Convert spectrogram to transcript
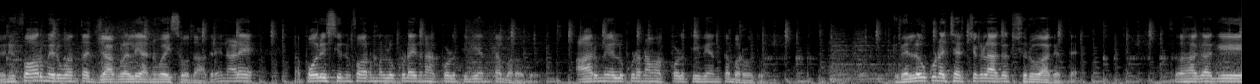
ಯೂನಿಫಾರ್ಮ್ ಇರುವಂಥ ಜಾಗಗಳಲ್ಲಿ ಅನ್ವಯಿಸೋದಾದರೆ ನಾಳೆ ಪೊಲೀಸ್ ಯೂನಿಫಾರ್ಮಲ್ಲೂ ಕೂಡ ಇದನ್ನು ಹಾಕ್ಕೊಳ್ತೀವಿ ಅಂತ ಬರೋದು. ಆರ್ಮಿಯಲ್ಲೂ ಕೂಡ ನಾವು ಹಾಕ್ಕೊಳ್ತೀವಿ ಅಂತ ಬರೋದು. ಇವೆಲ್ಲವೂ ಕೂಡ ಚರ್ಚೆಗಳಾಗಕ್ಕೆ ಶುರುವಾಗುತ್ತೆ. ಸೊ ಹಾಗಾಗಿ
